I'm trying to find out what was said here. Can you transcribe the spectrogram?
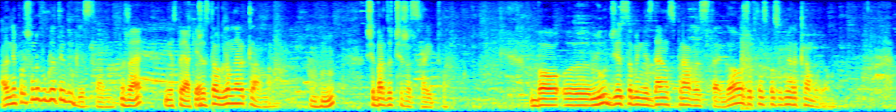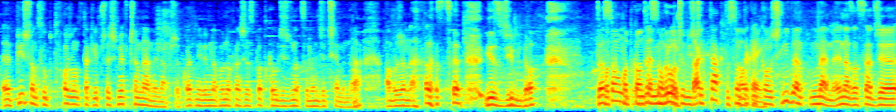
Ale nie poruszono w ogóle tej drugiej strony. Że? Jest to jakie? Że jest to ogromna reklama. Mhm. Się bardzo cieszę z hejtu. Bo y, ludzie sobie nie zdają sprawy z tego, że w ten sposób mnie reklamują. E, Pisząc lub tworząc takie prześmiewcze memy na przykład, nie wiem, na pewno Pan się spotkał gdzieś w nocy będzie ciemno, Tak. albo że na lasce jest zimno. To Pod- są, pod kątem to są wróżb, oczywiście tak? tak? to są Okej. takie kąśliwe memy na zasadzie...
